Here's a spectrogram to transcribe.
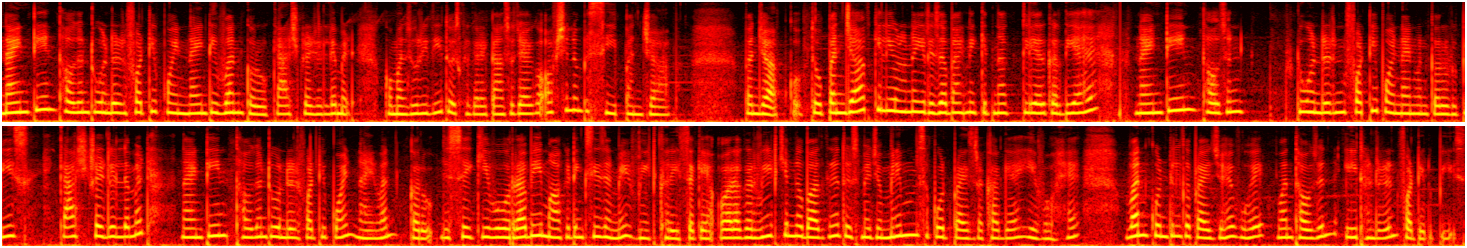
19,240.91 करोड़ कैश क्रेडिट लिमिट को मंजूरी दी तो इसका करेक्ट आंसर हो जाएगा option number C Punjab Punjab को। तो पंजाब के लिए उन्होंने रिज़र्व बैंक ने कितना क्लियर कर दिया है? 19,240.91 crore rupees cash credit limit 19,240.91 crore जिससे कि वो रबी मार्केटिंग सीज़न में वीट खरीद सकें। और अगर वीट की हम लोग बात करें तो इसमें जो मिनिमम सपोर्ट प्राइस रखा गया है ये वो है। वन क्विंटल का प्राइस जो है वो है one thousand eight hundred and forty rupees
